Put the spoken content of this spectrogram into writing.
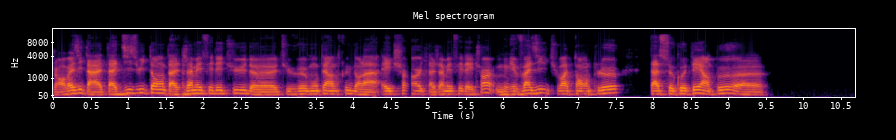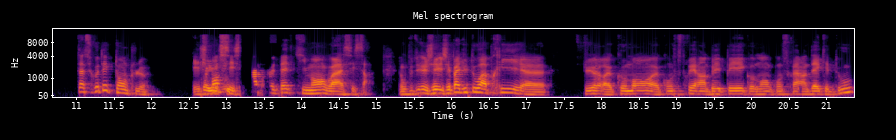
Genre, vas-y, tu as, 18 ans, tu n'as jamais fait d'études, euh, tu veux monter un truc dans la HR, tu n'as jamais fait d'HR, mais vas-y, tu vois, tente-le. Tu as ce côté un peu. euh, tu as ce côté tente-le. Et je Oui, pense que c'est ça peut-être qui manque. Voilà, c'est ça. Donc, j'ai j'ai pas du tout appris euh, sur euh, comment euh, construire un BP, comment construire un deck et tout,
